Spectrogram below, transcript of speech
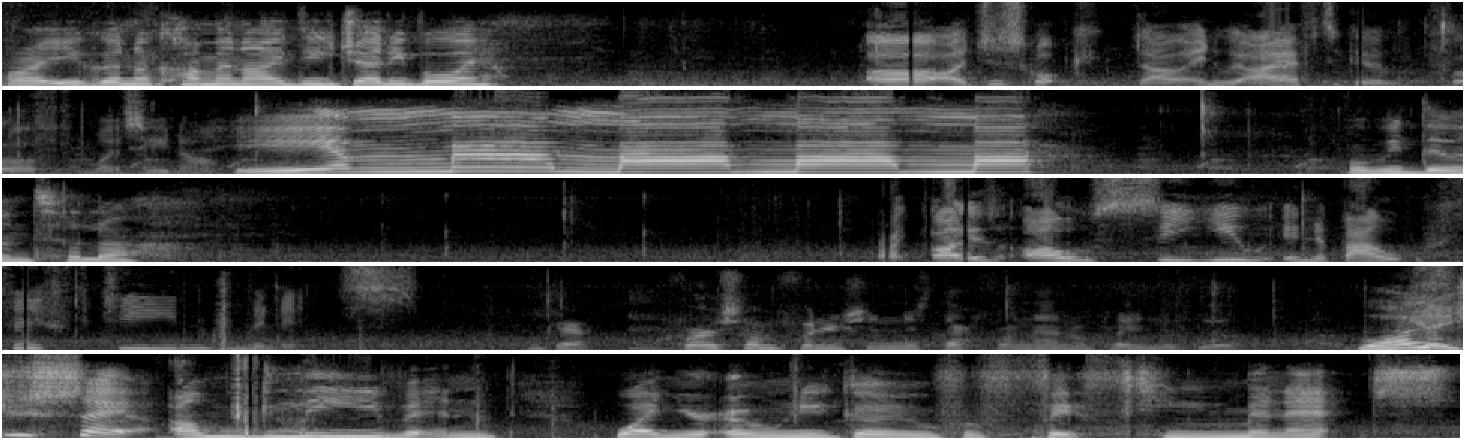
Alright, you gonna come in ID, Jetty boy? Uh, I just got kicked out. Anyway, I have to go for, for my tea now. Yeah, mama, mama. What are we doing, Tilla? Right, guys, I'll see you in about 15 minutes. okay. First, I'm finishing this death run, then I'm playing with you. Why did you say I'm leaving when you're only going for 15 minutes?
